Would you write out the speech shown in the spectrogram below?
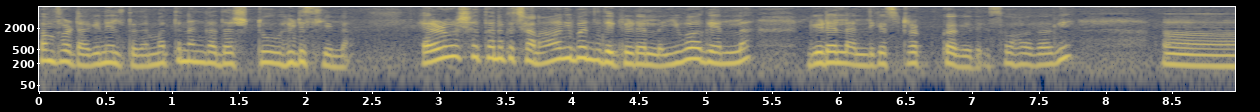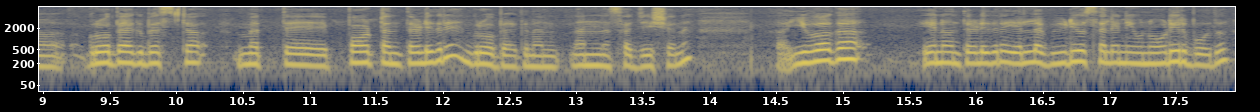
ಕಂಫರ್ಟಾಗಿ ನಿಲ್ತದೆ. ಮತ್ತು ನನಗೆ ಅದಷ್ಟು ಹಿಡಿಸಲಿಲ್ಲ. ಎರಡು ವರ್ಷ ತನಕ ಚೆನ್ನಾಗಿ ಬಂದಿದೆ ಗಿಡ ಎಲ್ಲ ಇವಾಗೆಲ್ಲ ಗಿಡ ಎಲ್ಲ ಅಲ್ಲಿಗೆ ಸ್ಟ್ರಕ್ ಆಗಿದೆ. ಸೊ ಹಾಗಾಗಿ ಗ್ರೋ ಬ್ಯಾಗ್ ಬೆಸ್ಟ್ ಮತ್ತು ಪಾಟ್ ಅಂತ ಹೇಳಿದರೆ ಗ್ರೋ ಬ್ಯಾಗ್ ನನ್ನ ನನ್ನ ಸಜೆಷನ್ ಇವಾಗ ಏನು ಅಂತೇಳಿದರೆ ಎಲ್ಲ ವೀಡಿಯೋಸಲ್ಲೇ ನೀವು ನೋಡಿರ್ಬೋದು.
